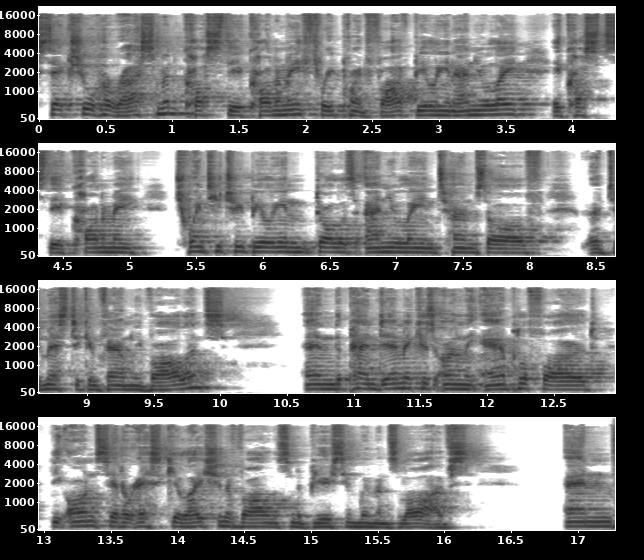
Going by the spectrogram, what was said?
Sexual harassment costs the economy 3.5 billion annually. It costs the economy 22 billion dollars annually in terms of uh, domestic and family violence. And the pandemic has only amplified the onset or escalation of violence and abuse in women's lives. And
